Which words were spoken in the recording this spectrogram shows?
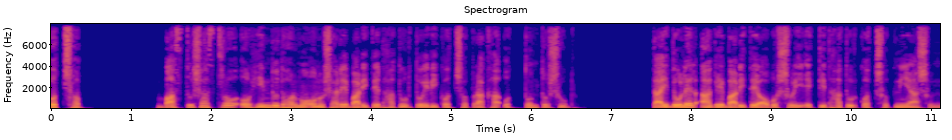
কচ্ছপ। বাস্তুশাস্ত্র ও হিন্দু ধর্ম অনুসারে বাড়িতে ধাতুর তৈরি কচ্ছপ রাখা অত্যন্ত শুভ। তাই দোলের আগে বাড়িতে অবশ্যই একটি ধাতুর কচ্ছপ নিয়ে আসুন।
